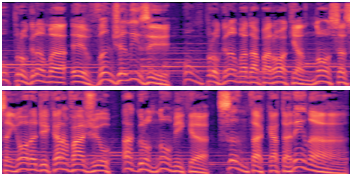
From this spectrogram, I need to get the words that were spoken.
o programa Evangelize, um programa da paróquia Nossa Senhora de Caravaggio, Agronômica, Santa Catarina.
